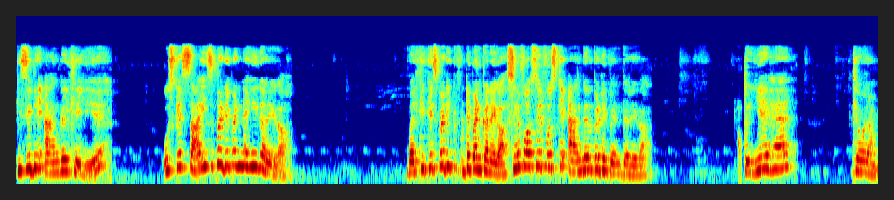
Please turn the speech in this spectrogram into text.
किसी भी एंगल के लिए, उसके साइज़ पे डिपेंड नहीं करेगा। बल्कि किस पे डिपेंड करेगा? सिर्फ़ और सिर्फ़ उसके एंगल पे डिपेंड करेगा। तो ये है थ्योरम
